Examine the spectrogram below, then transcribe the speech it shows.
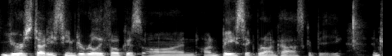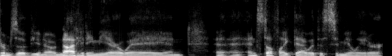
your study seemed to really focus on on basic bronchoscopy in terms of you know not hitting the airway and, and, and stuff like that with the simulator.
